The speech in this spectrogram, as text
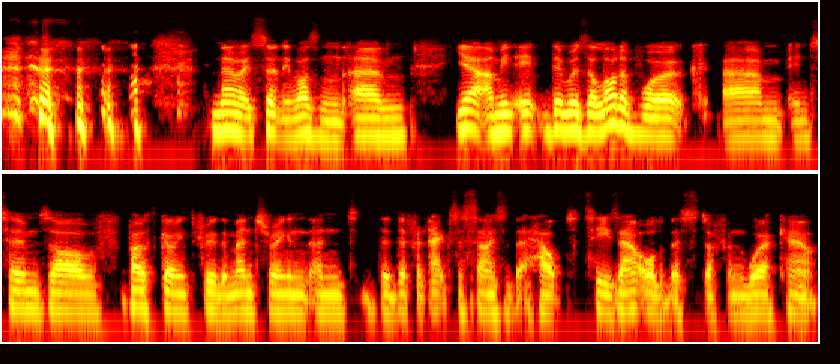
no, it certainly wasn't. Um, yeah, I mean, it, there was a lot of work um, in terms of both going through the mentoring and, and, the different exercises that helped tease out all of this stuff and work out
